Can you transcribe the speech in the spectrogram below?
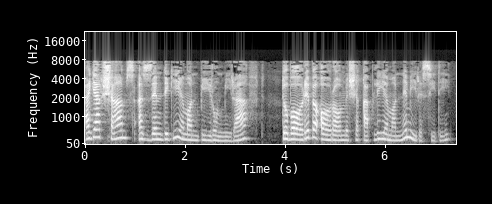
اگر شمس از زندگیمان بیرون می‌رفت دوباره به آرامش قبلیمان نمی‌رسیدیم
